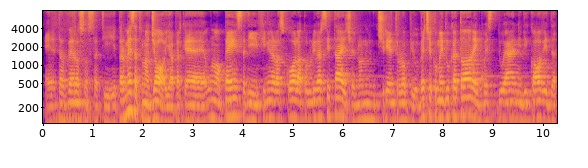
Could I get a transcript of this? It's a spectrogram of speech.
e davvero sono stati, per me è stata una gioia perché uno pensa di finire la scuola con l'università e dice non ci rientrerò più, invece come educatore in questi due anni di Covid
